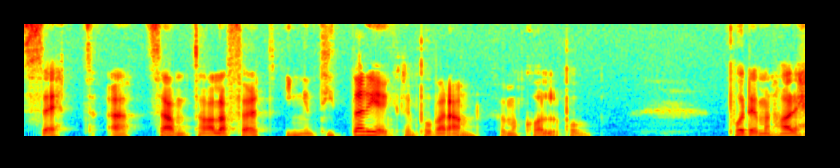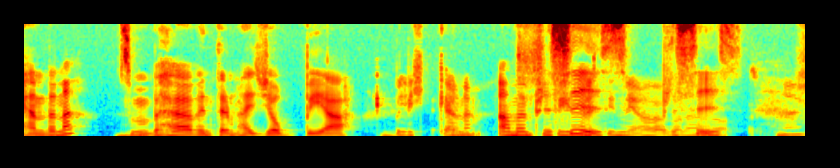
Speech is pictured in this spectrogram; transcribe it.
sätt att samtala för att ingen tittar egentligen på varandra. För man kollar på, på det man har i händerna. Så man behöver inte de här jobbiga... Blickarna. Ja men precis. Precis. Nej.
